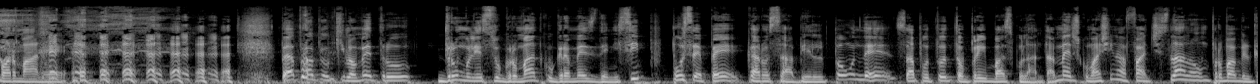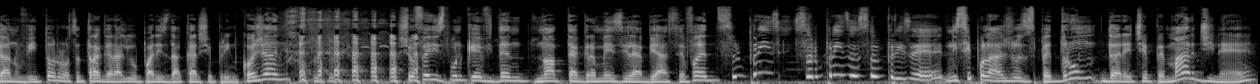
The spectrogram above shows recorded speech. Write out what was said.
mormane. pe aproape un kilometru Drumul e sugrumat cu grămezi de nisip puse pe carosabil, pe unde s-a putut opri basculanta. Mergi cu mașina, faci slalom, probabil că anul viitor o să tragă raliul Paris-Dakar și prin Cojani. Șoferii spun că, evident, noaptea grămezile abia se văd. Surprize, surprize, surprize! Nisipul a ajuns pe drum, deoarece pe margine,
